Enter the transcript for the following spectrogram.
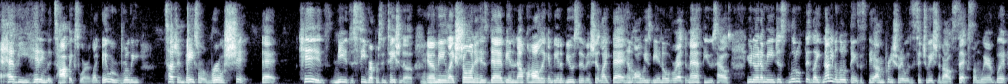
heavy hitting the topics were. Like they were really touching base on real shit that kids needed to see representation of. You know what I mm-hmm. mean? Like Sean and his dad being an alcoholic and being abusive and shit like that. Him always being over at the Matthews house. You know what I mean? Just little things, like not even little things. It's there. I'm pretty sure there was a situation about sex somewhere, but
